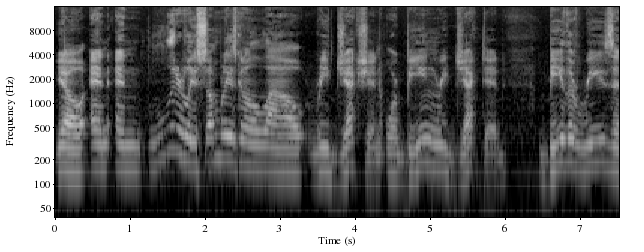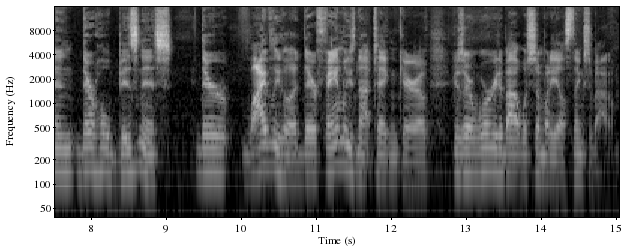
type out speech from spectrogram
You know, and and literally somebody is going to allow rejection or being rejected be the reason their whole business, their livelihood, their family's not taken care of because they're worried about what somebody else thinks about them.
